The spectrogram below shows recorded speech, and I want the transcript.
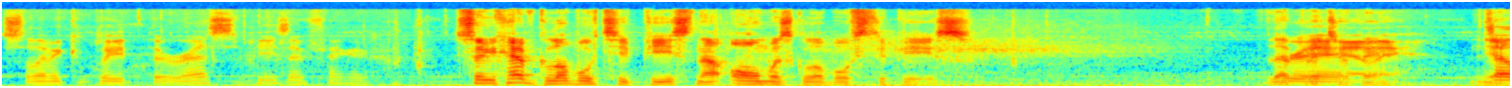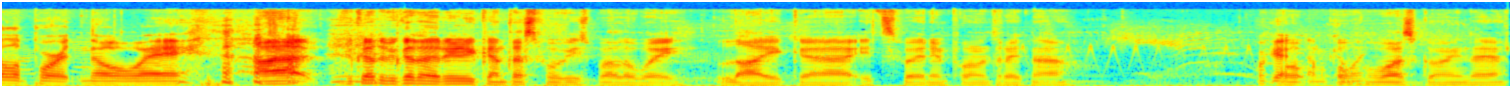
so let me complete the recipes, I think. So you have global TPs now, almost global TPs. Pretty Really? okay. Yeah. Teleport, no way. uh, we got we got a really contest for this by the way. Like uh, it's very important right now. okay, Wh- I'm coming. What's going there?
